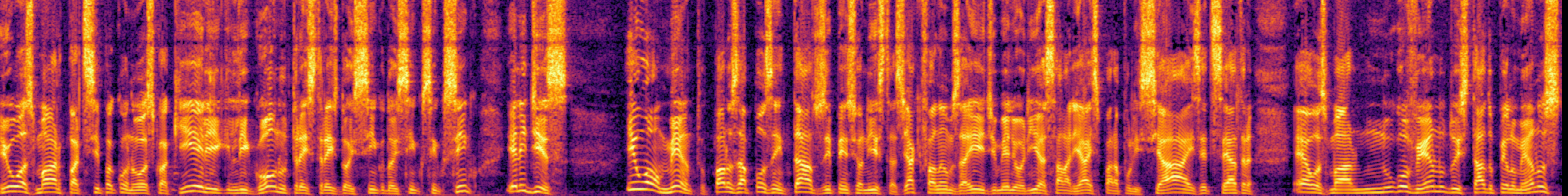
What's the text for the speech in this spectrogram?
E o Osmar participa conosco aqui, ele ligou no 33252555 e ele diz: e o aumento para os aposentados e pensionistas, já que falamos aí de melhorias salariais para policiais, etc. É, Osmar, no governo do estado, pelo menos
